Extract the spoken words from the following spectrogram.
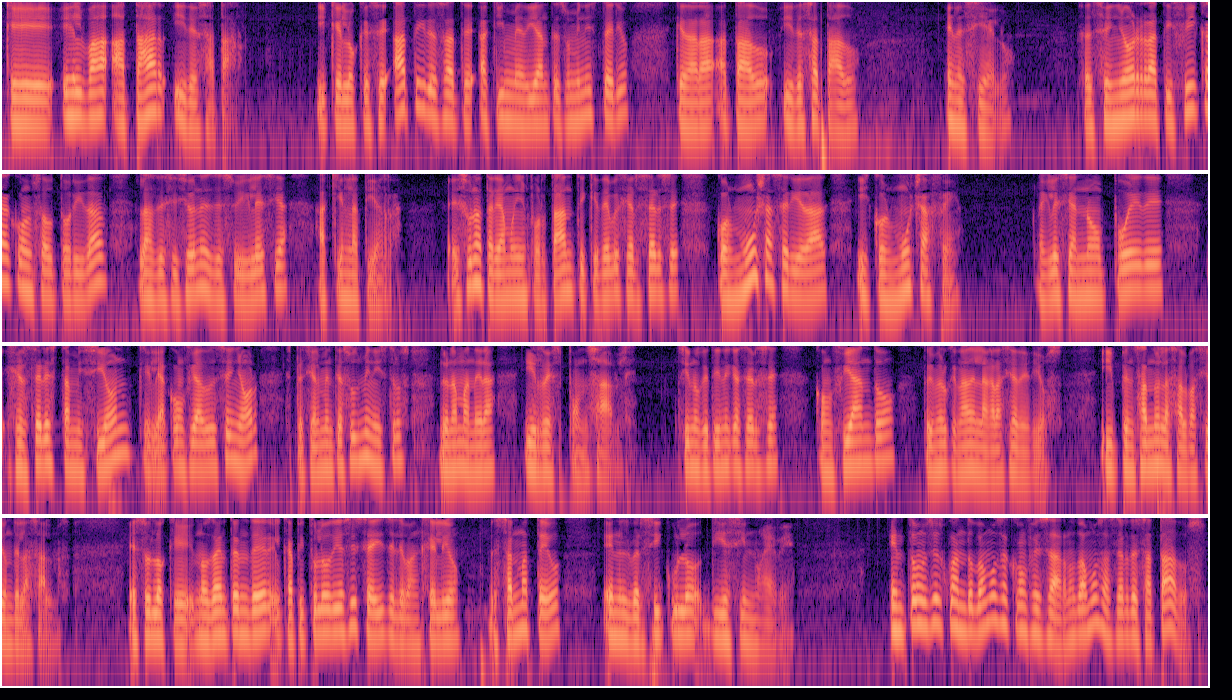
que Él va a atar y desatar, y que lo que se ate y desate aquí mediante su ministerio quedará atado y desatado en el cielo. El Señor ratifica con su autoridad las decisiones de su iglesia aquí en la tierra. Es una tarea muy importante y que debe ejercerse con mucha seriedad y con mucha fe. La iglesia no puede ejercer esta misión que le ha confiado el Señor, especialmente a sus ministros, de una manera irresponsable, sino que tiene que hacerse confiando primero que nada en la gracia de Dios y pensando en la salvación de las almas. Esto es lo que nos da a entender el capítulo 16 del Evangelio de San Mateo en el versículo 19. Entonces, cuando vamos a confesarnos, vamos a ser desatados.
